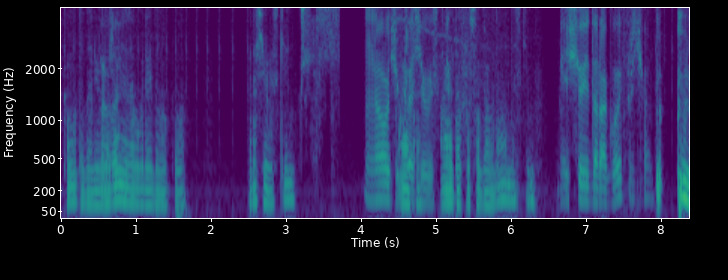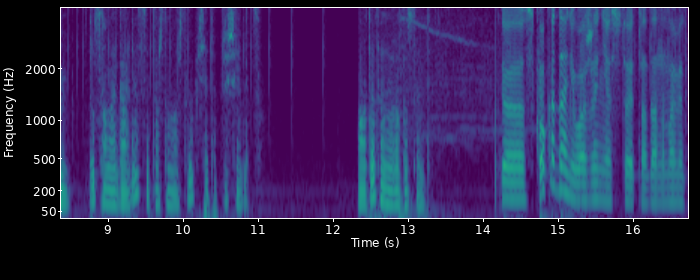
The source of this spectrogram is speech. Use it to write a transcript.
Кому тогда не Давай. уважение за апгрейды выпало. Красивый скин. Ну, очень А красивый это, скин. а это кусок говна, а не скин. Еще и дорогой, причем. Тут самое говнёстое, то, что может выпустить, это пришелец. А вот это дорого стоит. Э, сколько дань уважения стоит на данный момент?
